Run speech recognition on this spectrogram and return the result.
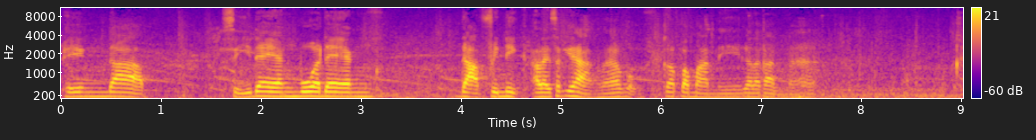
เพลงดาบ สีแดงบัวแดง ดาบฟินิกอะไรสักอย่างนะครับผมก็ประมาณนี้ก็แล้วกันนะฮะโอเค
